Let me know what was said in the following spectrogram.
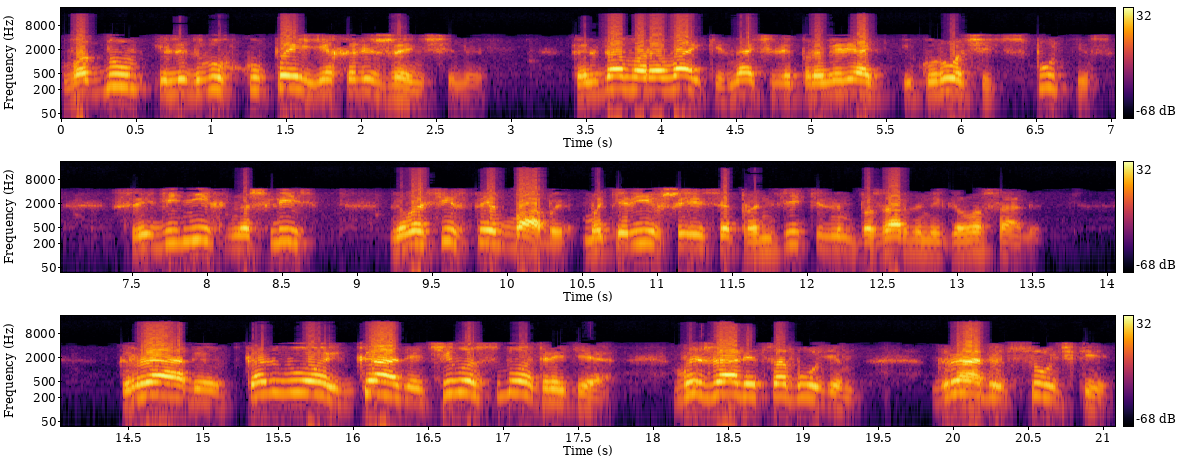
В одном или двух купе ехали женщины. Когда воровайки начали проверять и курочить спутниц, среди них нашлись голосистые бабы, матерившиеся пронзительным базарными голосами. Грабят! Конвой! Гады! Чего смотрите? Мы жалиться будем! Грабят, сучки!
